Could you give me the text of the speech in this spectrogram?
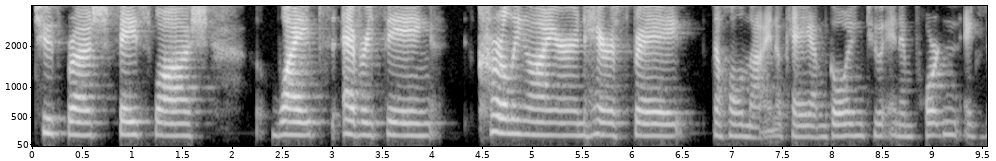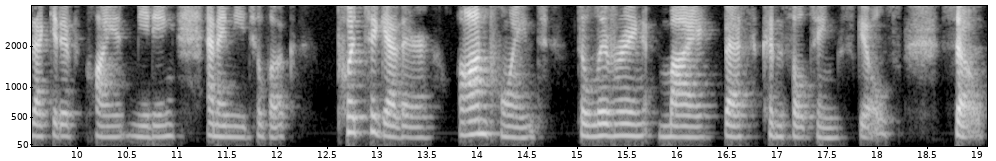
Toothbrush, face wash, wipes, everything, curling iron, hairspray, the whole nine. Okay. I'm going to an important executive client meeting and I need to look put together, on point, delivering my best consulting skills. So,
